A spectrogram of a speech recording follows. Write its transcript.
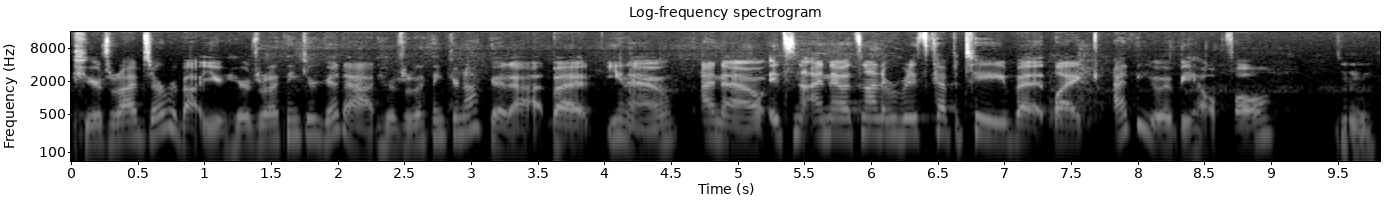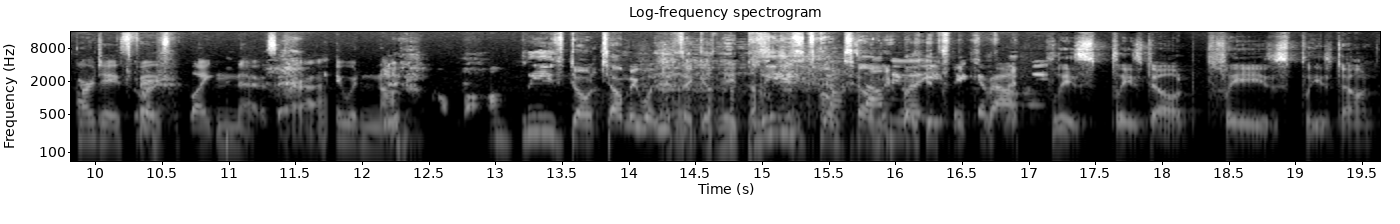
here's what I observe about you. Here's what I think you're good at. Here's what I think you're not good at. But, you know, I know it's not, I know it's not everybody's cup of tea, but like, I think it would be helpful. Mm. RJ's face is like, no, Sarah, it would not be helpful. Please don't tell me what you think of me. Please, don't, tell, me, what you think about me. Please, please don't. Please, please don't.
